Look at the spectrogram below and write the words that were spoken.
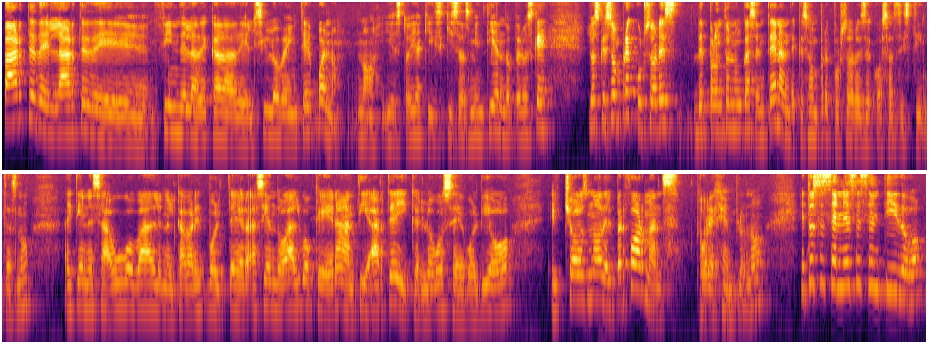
parte del arte de fin de la década del siglo XX, bueno, no, y estoy aquí quizás mintiendo, pero es que los que son precursores de pronto nunca se enteran de que son precursores de cosas distintas, ¿no? Ahí tienes a Hugo Ball en el Cabaret Voltaire haciendo algo que era antiarte y que luego se volvió el chosno del performance, por ejemplo, ¿no? Entonces, en ese sentido,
